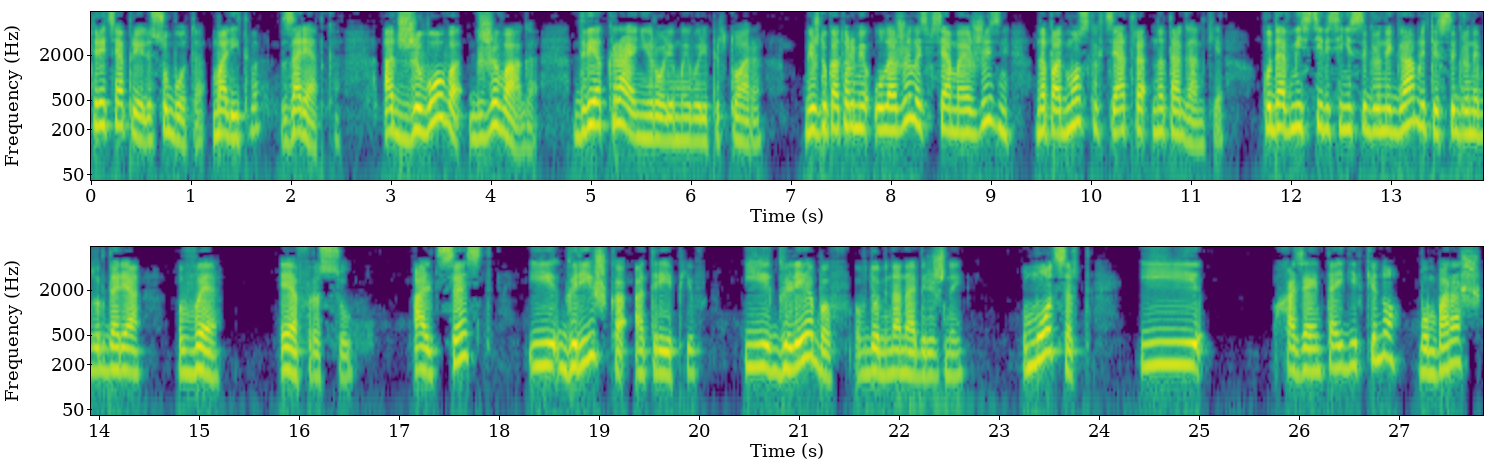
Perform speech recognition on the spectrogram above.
3 апреля, суббота. Молитва, зарядка. От живого к живаго. Две крайние роли моего репертуара, между которыми уложилась вся моя жизнь на подмостках театра на Таганке, куда вместились и несыгранный Гамлет, и сыгранный благодаря В. Эфросу, Альцест и Гришка Отрепьев, и Глебов в доме на набережной, Моцарт и «Хозяин тайги» в кино, «Бомбараш»,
